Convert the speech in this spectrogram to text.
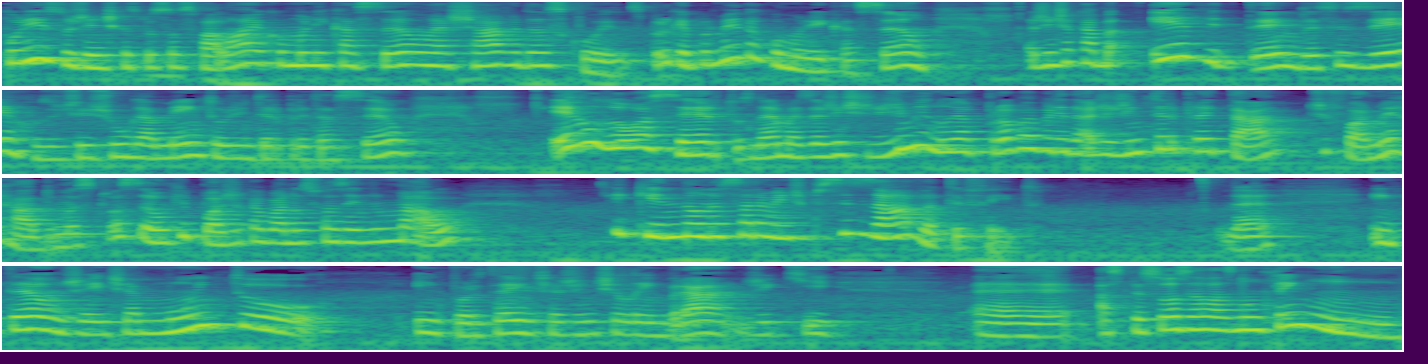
Por isso, gente, que as pessoas falam, ah, comunicação é a chave das coisas. Porque por meio da comunicação, a gente acaba evitando esses erros de julgamento ou de interpretação, erros ou acertos, né? Mas a gente diminui a probabilidade de interpretar de forma errada uma situação que pode acabar nos fazendo mal e que não necessariamente precisava ter feito, né? Então, gente, é muito importante a gente lembrar de que é, as pessoas elas não têm um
